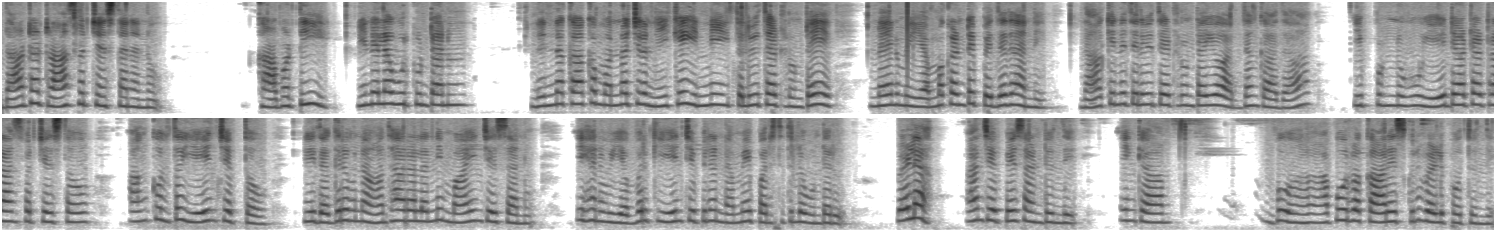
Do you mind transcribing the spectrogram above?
డాటా ట్రాన్స్ఫర్ చేస్తానన్నావు. కాబట్టి నేనెలా ఊరుకుంటాను? నిన్న కాక మొన్నొచ్చిన నీకే ఇన్ని తెలివితేటలుంటే నేను మీ అమ్మ కంటే పెద్దదాన్ని. నాకెన్ని తెలివితేటలుంటాయో అర్థం కాదా? ఇప్పుడు నువ్వు ఏ డేటా ట్రాన్స్ఫర్ చేస్తావు? అంకుల్తో ఏం చెప్తావు? నీ దగ్గర ఉన్న ఆధారాలన్నీ మాయం చేశాను. ఇక నువ్వు ఎవ్వరికి ఏం చెప్పినా నమ్మే పరిస్థితిలో ఉండరు. వెళ్ళా అని చెప్పేసి అంటుంది. ఇంకా భూ అపూర్వ కారేసుకుని వెళ్ళిపోతుంది.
